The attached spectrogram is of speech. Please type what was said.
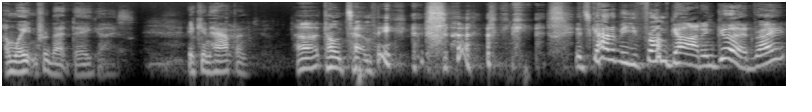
I'm waiting for that day, guys. It can happen. Huh? Don't tell me. it's got to be from God and good, right?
